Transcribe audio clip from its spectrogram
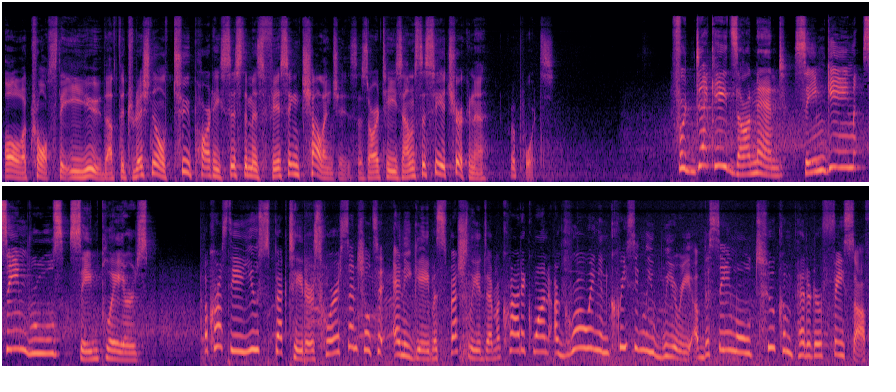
all across the EU that the traditional two party system is facing challenges, as RT's Anastasia Churkina reports. For decades on end, same game, same rules, same players. Across the EU, spectators, who are essential to any game, especially a democratic one, are growing increasingly weary of the same old two competitor face off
